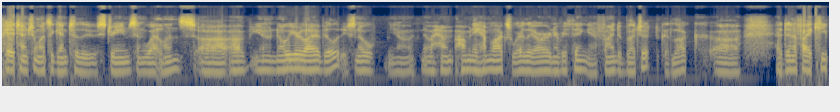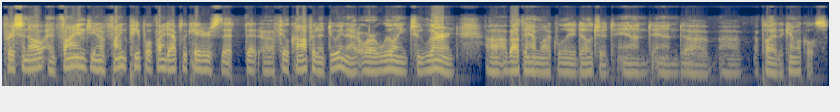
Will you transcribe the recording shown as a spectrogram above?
pay attention once again to the streams and wetlands. Uh, uh, you know, know your liabilities. Know you know know how, how many hemlocks, where they are, and everything. You know, find a budget. Good luck. Uh, identify key personnel and find you know find people, find applicators that that uh, feel confident doing that or are willing to learn uh, about the hemlock woolly adelgid and and uh, apply the chemicals.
